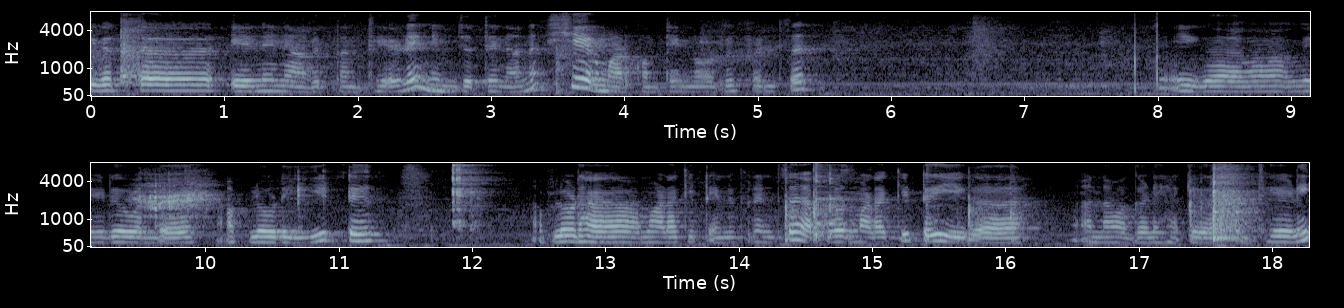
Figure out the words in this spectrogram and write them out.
ಇವತ್ತು ಏನೇನು ಆಗುತ್ತಂತ ಹೇಳಿ ನಿಮ್ಮ ಜೊತೆ ನಾನು ಶೇರ್ ಮಾಡ್ಕೊತೀನಿ ನೋಡಿರಿ ಫ್ರೆಂಡ್ಸ್ ಈಗ ವಿಡಿಯೋ ಒಂದು ಅಪ್ಲೋಡ್ ಇಟ್ಟು ಅಪ್ಲೋಡ್ ಮಾಡೋಕ್ಕಿಟ್ಟೇನಿ ಫ್ರೆಂಡ್ಸ್ ಅಪ್ಲೋಡ್ ಮಾಡೋಕ್ಕಿಟ್ಟು ಈಗ ಅನ್ನ ಒಗ್ಗರಣೆ ಅಂತ ಹೇಳಿ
